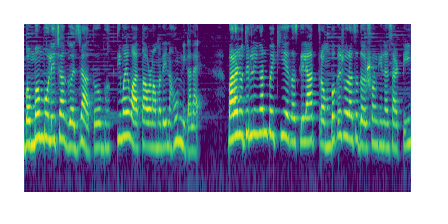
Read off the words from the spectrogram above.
बंबम बोलेच्या गजरात भक्तिमय वातावरणामध्ये न्हाऊन निघालाय. बारा ज्योतिर्लिंगांपैकी एक असलेल्या त्र्यंबकेश्वराचं दर्शन घेण्यासाठी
